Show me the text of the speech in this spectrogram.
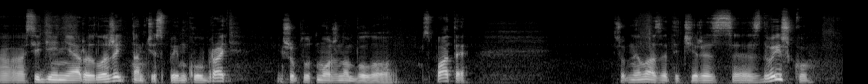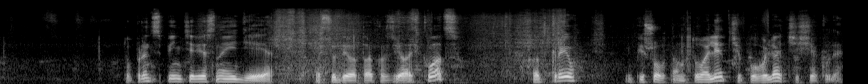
е, сидіння розложити там чи спинку убрати, і щоб тут можна було спати, щоб не лазити через е, здвижку, то в принципі інтересна ідея. Ось сюди отак от зробити клац, відкрив і пішов там в туалет чи погуляти, чи ще куди.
